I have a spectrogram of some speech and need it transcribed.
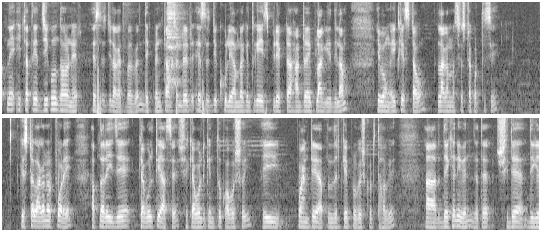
আপনি এটাতে যে কোনো ধরনের এসএসডি লাগাতে পারবেন। দেখবেন ট্রান্সেন্ডের এসএসডি খুলে আমরা কিন্তু এইচপির একটা হার্ড ড্রাইভ লাগিয়ে দিলাম এবং এই কেসটাও লাগানোর চেষ্টা করতেছি। কেসটা লাগানোর পরে আপনার এই যে কেবলটি আছে, সে কেবলটি কিন্তু অবশ্যই এই পয়েন্টে আপনাদেরকে প্রবেশ করতে হবে। আর দেখে নেবেন যাতে সিধে দিকে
